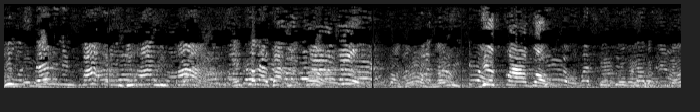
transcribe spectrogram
He was standing in front and behind me fine until I got my cart. Give five oh. Give five oh.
